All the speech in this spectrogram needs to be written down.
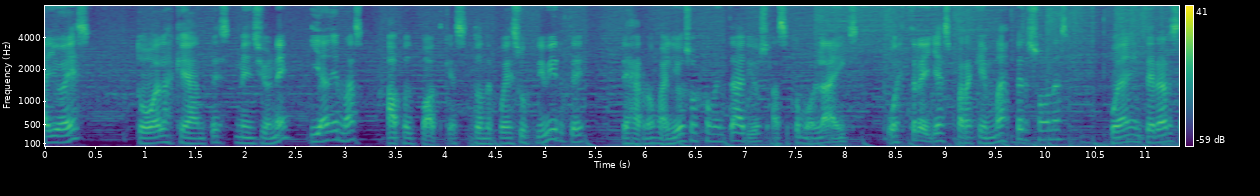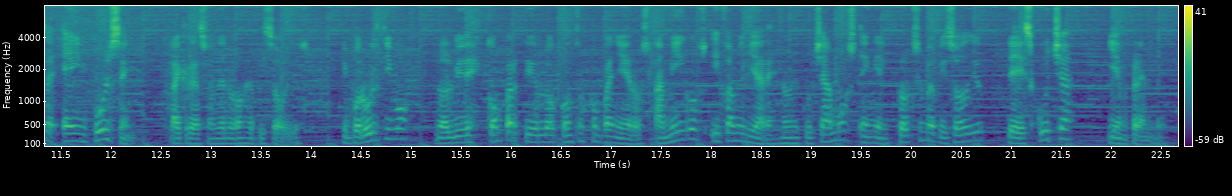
iOS, todas las que antes mencioné. Y además Apple Podcast, donde puedes suscribirte dejarnos valiosos comentarios, así como likes o estrellas para que más personas puedan enterarse e impulsen la creación de nuevos episodios. Y por último, no olvides compartirlo con tus compañeros, amigos y familiares. Nos escuchamos en el próximo episodio de Escucha y Emprende.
